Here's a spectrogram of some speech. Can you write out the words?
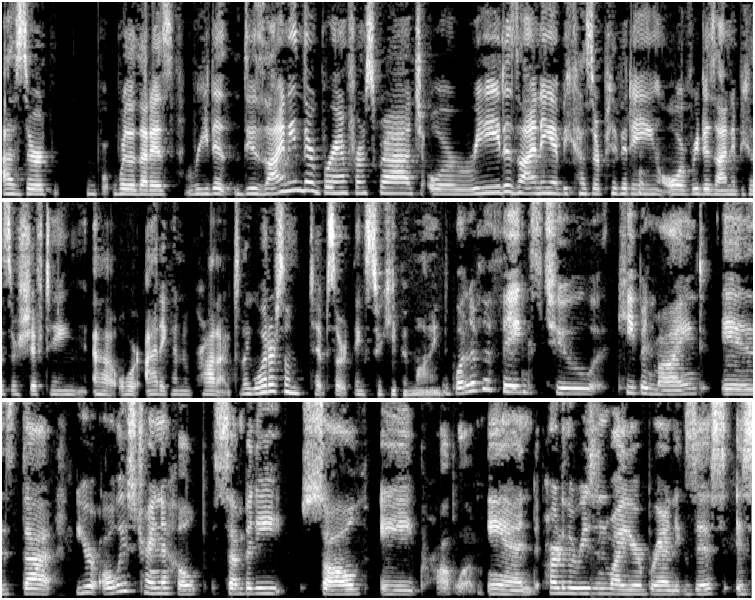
as they're whether that is redesigning their brand from scratch or redesigning it because they're pivoting or redesigning it because they're shifting uh, or adding a new product like what are some tips or things to keep in mind one of the things to keep in mind is that you're always trying to help somebody solve a problem. And part of the reason why your brand exists is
